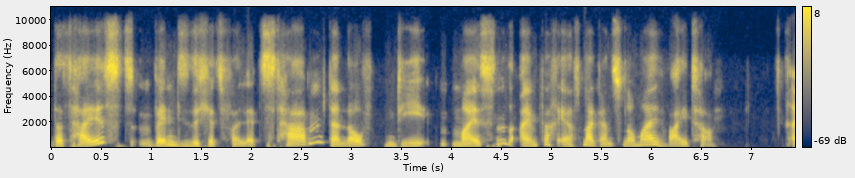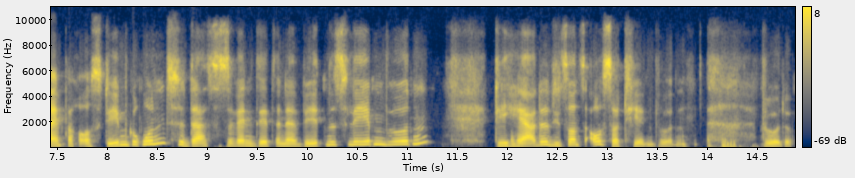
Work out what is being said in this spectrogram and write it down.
das heißt, wenn die sich jetzt verletzt haben, dann laufen die meistens einfach erst mal ganz normal weiter. Einfach aus dem Grund, dass, wenn sie jetzt in der Wildnis leben würden, die Herde die sonst aussortieren würden würde.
